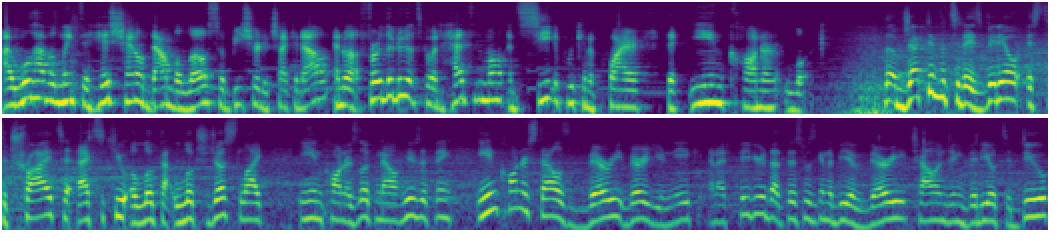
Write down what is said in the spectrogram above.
I will have a link to his channel down below, so be sure to check it out. And without further ado, let's go ahead to the mall and see if we can acquire the Ian Connor look. The objective of today's video is to try to execute a look that looks just like Ian Connor's look. Now, here's the thing, Ian Connor's style is very, very unique, and I figured that this was gonna be a very challenging video to do.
